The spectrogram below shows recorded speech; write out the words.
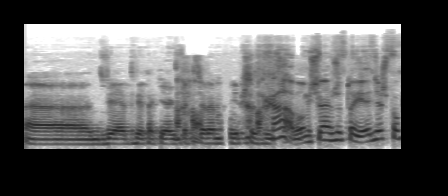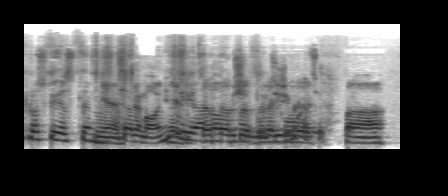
E, dwie, dwie takie jakby Aha. ceremonie przez Aha, bo myślałem, że to jedziesz po prostu, jest tym Nie, ceremonii nie, i to, rano to, to z budzisz i reguły trwa, e,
